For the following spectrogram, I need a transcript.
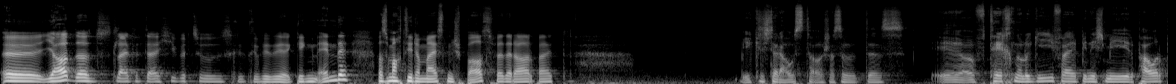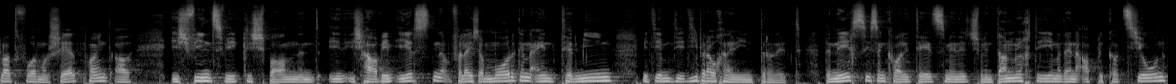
Äh, ja, das leitet euch über zu gegen Ende. Was macht dir am meisten Spaß bei der Arbeit? Wirklich der Austausch. Also das auf Technologie bin ich mehr Power-Plattform und SharePoint. Aber ich finde es wirklich spannend. Ich habe im ersten, vielleicht am Morgen, einen Termin, mit dem die, die brauchen ein Intranet. Der nächste ist ein Qualitätsmanagement. Dann möchte jemand eine Applikation.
